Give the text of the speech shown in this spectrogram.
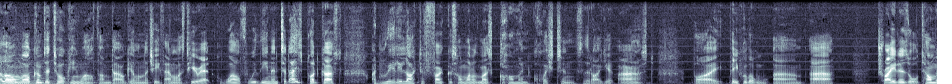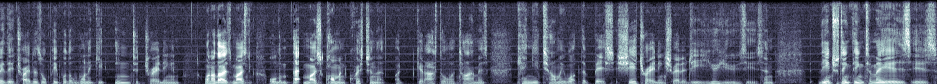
Hello and welcome to Talking Wealth. I'm Dale Gillham, the Chief Analyst here at Wealth Within. And today's podcast, I'd really like to focus on one of the most common questions that I get asked by people that um, are traders or tell me they're traders or people that want to get into trading. And one of those most, or the, that most common question that I get asked all the time is, can you tell me what the best share trading strategy you use is? And the interesting thing to me is, is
